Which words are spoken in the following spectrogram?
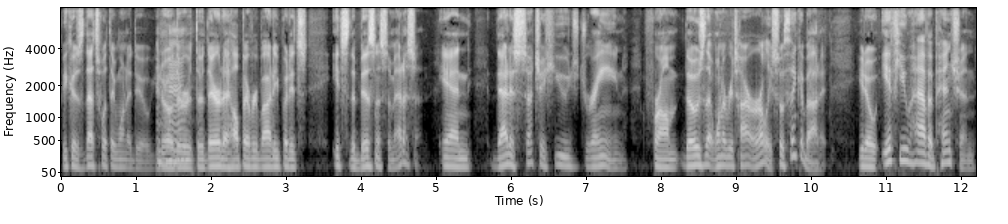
because that's what they want to do. You know, they're mm-hmm. they're there to help everybody, but it's it's the business of medicine, and that is such a huge drain from those that want to retire early. So think about it. You know, if you have a pension,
